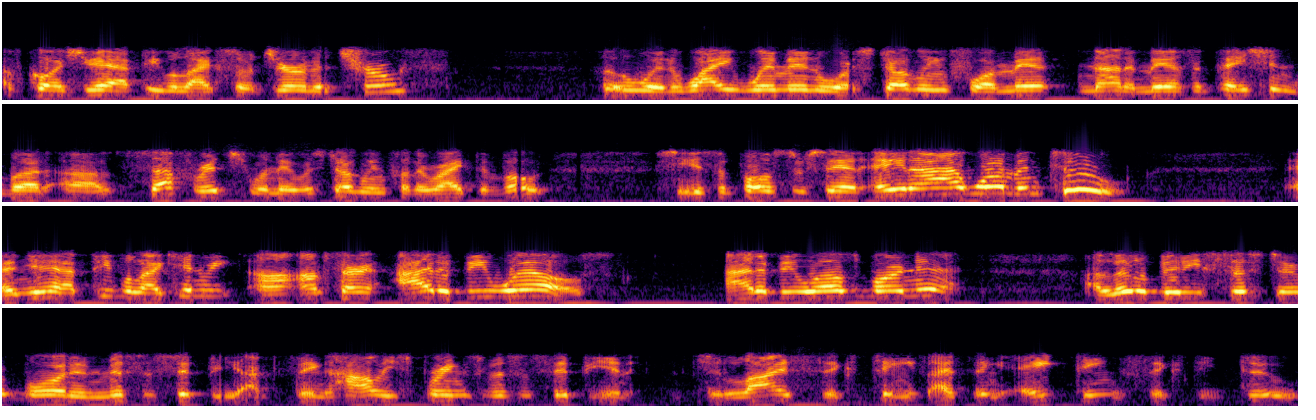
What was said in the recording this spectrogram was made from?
Of course, you have people like Sojourner Truth, who, when white women were struggling for not emancipation but uh, suffrage, when they were struggling for the right to vote, she is supposed to have said, "Ain't I a woman too?" And you have people like Henry, uh, I'm sorry, Ida B. Wells, Ida B. Wells Barnett, a little bitty sister born in Mississippi, I think Holly Springs, Mississippi, in July 16th, I think 1862,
